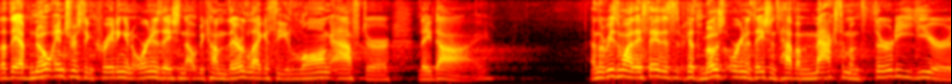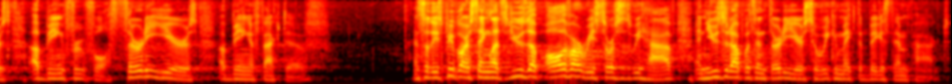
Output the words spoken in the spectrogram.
That they have no interest in creating an organization that will become their legacy long after they die. And the reason why they say this is because most organizations have a maximum 30 years of being fruitful, 30 years of being effective. And so these people are saying, let's use up all of our resources we have and use it up within 30 years so we can make the biggest impact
